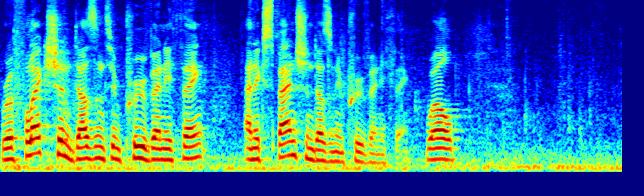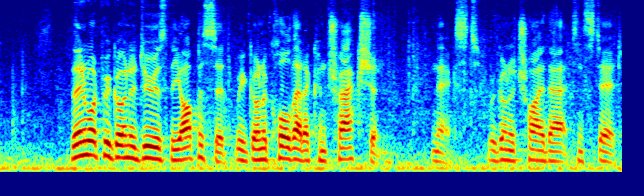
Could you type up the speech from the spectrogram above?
reflection doesn't improve anything and expansion doesn't improve anything. Well, then what we're going to do is the opposite. We're going to call that a contraction next. We're going to try that instead.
